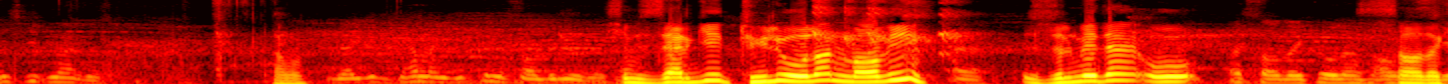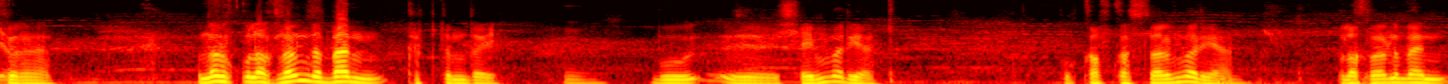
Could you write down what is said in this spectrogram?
Hiç gitmezdi. Tamam. Zergi hemen gitti mi saldırıyordu. Şimdi Zergi tüylü olan mavi. Evet. Zülmi de o Ha, sağdaki olan. sağdaki olan. Bunların kulaklarını da ben kıptım dayı. Hı. Bu e, şeyim var ya. Bu Kafkaslarım var ya. Kulaklarını ben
